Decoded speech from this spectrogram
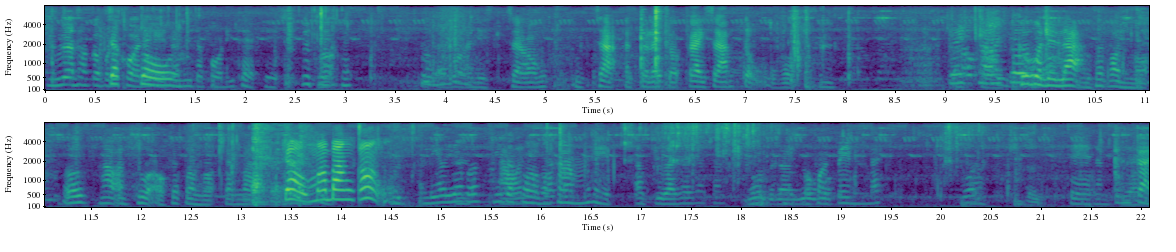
อยู่เรือนเขาก็บ่ได้คอยได้เห็นมีแต่พอดีแท็กเฮ็ดแต่ว่าอันนี้สองจะอันตัวไรก็ไก่สามโตบ่อืม คือบนเลยล่างซะก่อนบ่เออเอาอันชั่วออกซะก่อนบ่จังว่าเจ้ามาบังกล้องอันเดียวเยอะเบิ่งมีแต่พอบ่ทำเฮ็ดเอาเกลือใส่ซะก่อนบ่ค่อยเป็นนะแช่น้ำเป็นเกลือไก่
